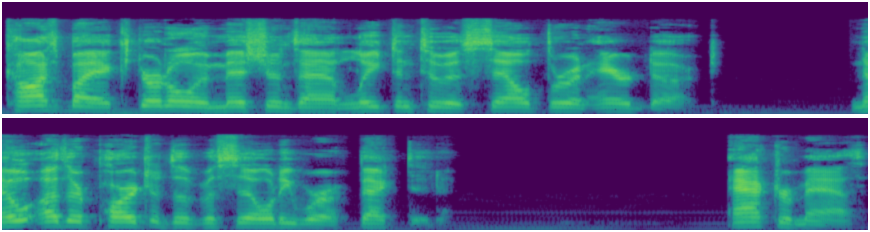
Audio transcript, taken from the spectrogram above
caused by external emissions that had leaked into his cell through an air duct. No other parts of the facility were affected. Aftermath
